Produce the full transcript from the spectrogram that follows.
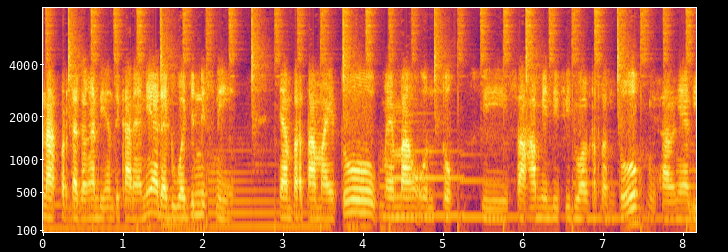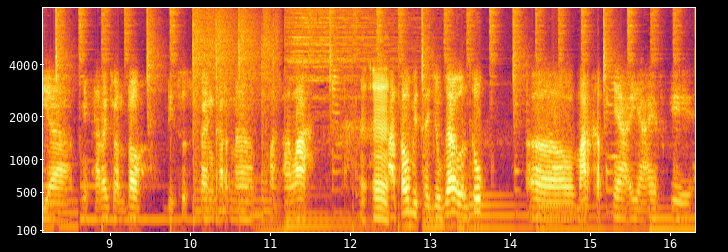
Nah perdagangan dihentikannya ini ada dua jenis nih. Yang pertama itu memang untuk di saham individual tertentu, misalnya dia misalnya contoh disuspend karena masalah, mm-hmm. atau bisa juga untuk uh, marketnya IHSG.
